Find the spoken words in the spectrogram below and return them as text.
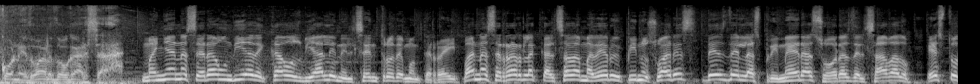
con Eduardo Garza. Mañana será un día de caos vial en el centro de Monterrey. Van a cerrar la calzada Madero y Pino Suárez desde las primeras horas del sábado. Esto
